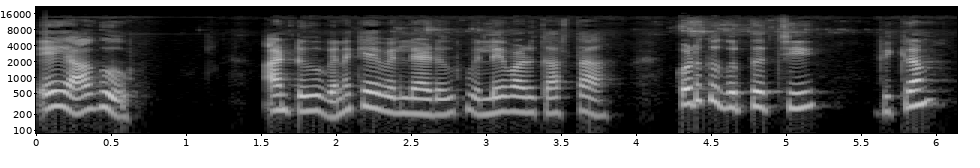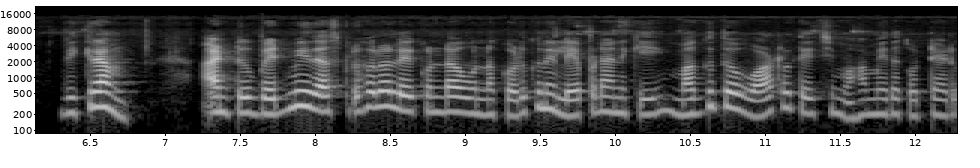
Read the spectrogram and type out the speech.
ఏ ఆగు అంటూ వెనకే వెళ్ళాడు వెళ్ళేవాడు కాస్త. కొడుకు గుర్తొచ్చి విక్రమ్ విక్రమ్ అంటూ బెడ్ మీద స్పృహలో లేకుండా ఉన్న కొడుకుని లేపడానికి మగ్గుతో వాటర్ తెచ్చి మొహం మీద కొట్టాడు.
